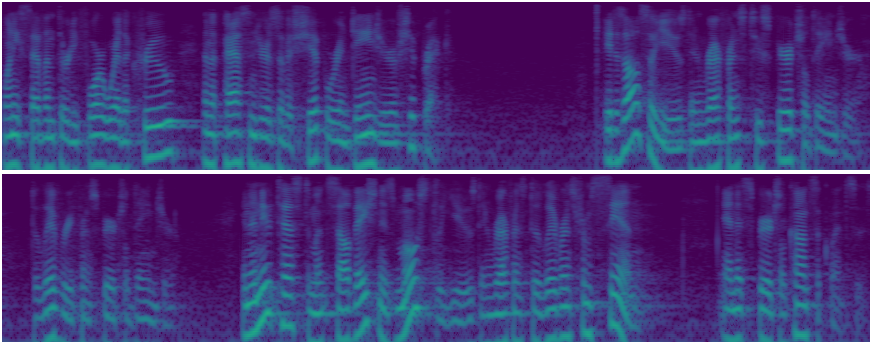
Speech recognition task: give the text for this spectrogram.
27:34, where the crew and the passengers of a ship were in danger of shipwreck. It is also used in reference to spiritual danger, delivery from spiritual danger. In the New Testament, salvation is mostly used in reference to deliverance from sin and its spiritual consequences.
